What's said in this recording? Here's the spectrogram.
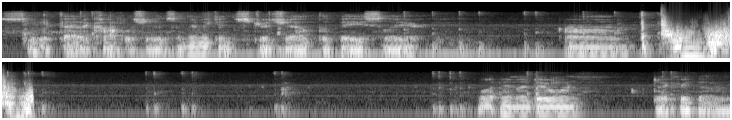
See what that accomplishes, and then we can stretch out the bass later. Um, am I doing? Did I create that already?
